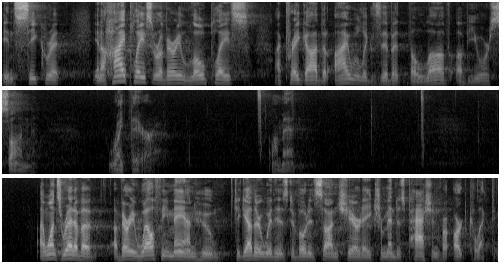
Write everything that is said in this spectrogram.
in secret, in a high place or a very low place, I pray, God, that I will exhibit the love of your Son right there. Amen. I once read of a, a very wealthy man who, together with his devoted son, shared a tremendous passion for art collecting.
